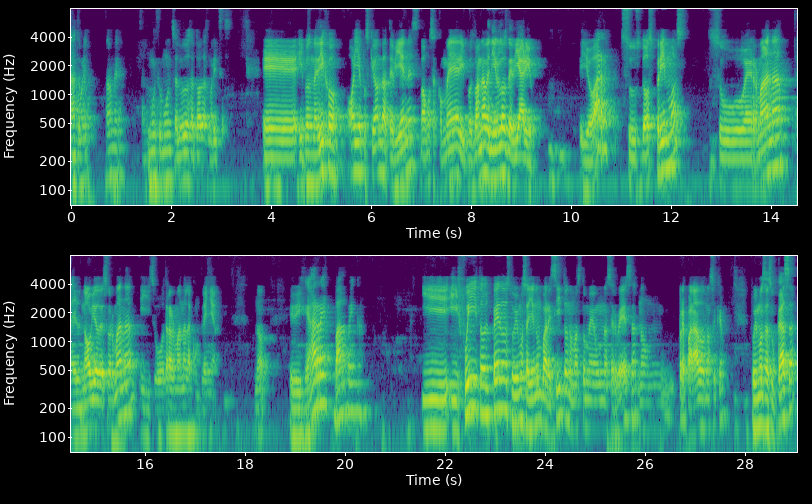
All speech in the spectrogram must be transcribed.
Ah, también. Ah, mira. Muy común. Saludos a todas las Maritzas. Eh, y pues me dijo, oye, pues qué onda, ¿te vienes? Vamos a comer y pues van a venir los de diario. Y yo, arre, sus dos primos, su hermana, el novio de su hermana y su otra hermana, la cumpleañera, ¿no? Y dije, arre, va, venga. Y, y fui todo el pedo, estuvimos allí en un barecito, nomás tomé una cerveza, no, un preparado, no sé qué. Fuimos a su casa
